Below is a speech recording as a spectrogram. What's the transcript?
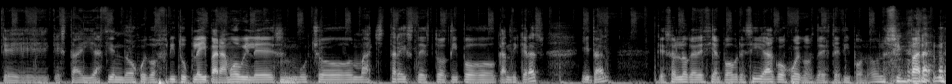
que, está ahí haciendo juegos free to play para móviles, mm. mucho match 3 de esto tipo Candy Crush y tal. Que eso es lo que decía el pobre, sí, hago juegos de este tipo, ¿no? Sin parar, ¿no?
